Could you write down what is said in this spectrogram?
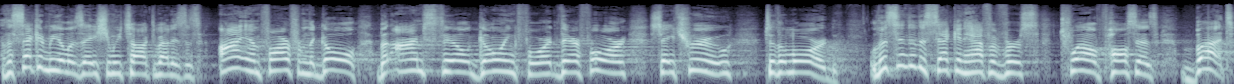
The second realization we talked about is this I am far from the goal, but I'm still going for it. Therefore, stay true to the Lord. Listen to the second half of verse 12. Paul says, But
